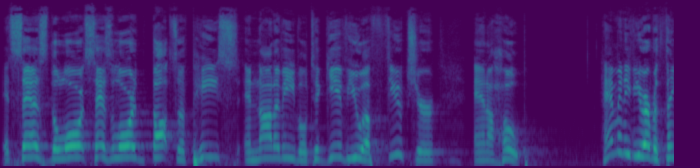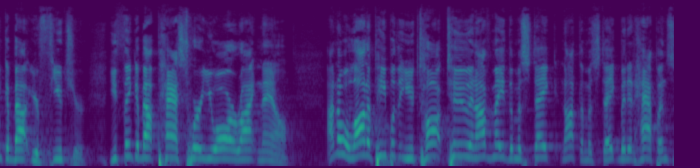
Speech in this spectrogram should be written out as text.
It says the Lord says the Lord thoughts of peace and not of evil to give you a future and a hope. How many of you ever think about your future? You think about past where you are right now. I know a lot of people that you talk to, and I've made the mistake, not the mistake, but it happens.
